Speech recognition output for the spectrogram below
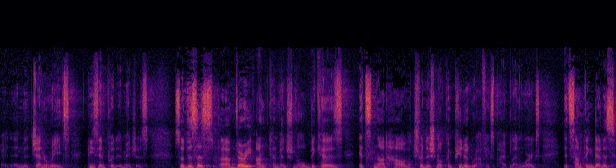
right? and it generates these input images. So this is uh, very unconventional because it's not how the traditional computer graphics pipeline works. It's something that is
